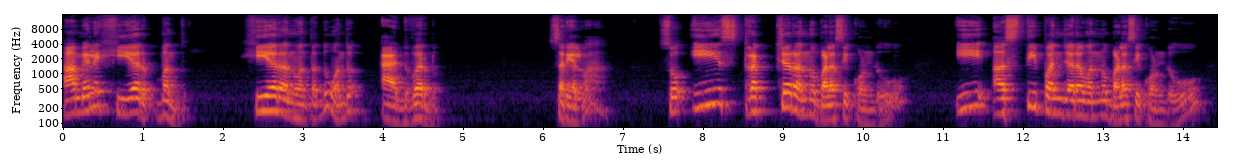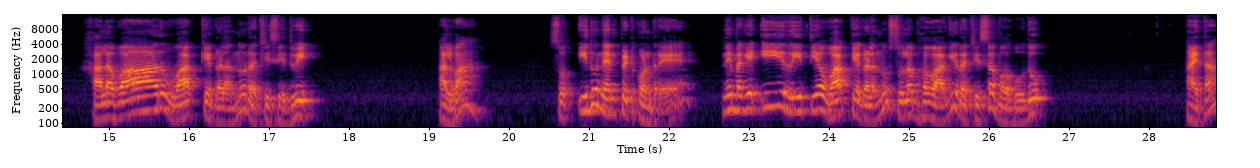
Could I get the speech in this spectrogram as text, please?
ಆಮೇಲೆ ಹಿಯರ್ ಬಂತು. ಹಿಯರ್ ಅನ್ನುವಂಥದ್ದು ಒಂದು ಆಡ್ವರ್ಬ್ ಸರಿ ಅಲ್ವಾ? ಸೊ ಈ ಸ್ಟ್ರಕ್ಚರ್ ಅನ್ನು ಬಳಸಿಕೊಂಡು, ಈ ಅಸ್ಥಿಪಂಜರವನ್ನು ಬಳಸಿಕೊಂಡು ಹಲವಾರು ವಾಕ್ಯಗಳನ್ನು ರಚಿಸಿದ್ವಿ. ಅಲ್ವಾ? ಸೊ ಇದು ನೆನ್ಪಿಟ್ಕೊಂಡ್ರೆ ನಿಮಗೆ ಈ ರೀತಿಯ ವಾಕ್ಯಗಳನ್ನು ಸುಲಭವಾಗಿ ರಚಿಸಬಹುದು. ಆಯ್ತಾ?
